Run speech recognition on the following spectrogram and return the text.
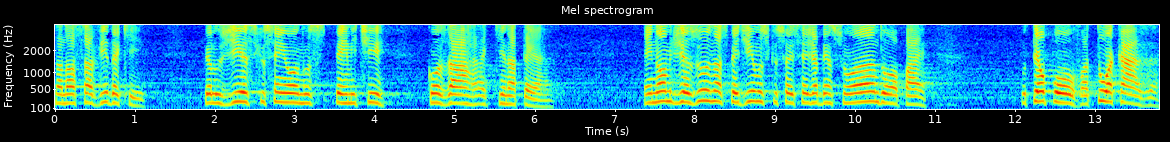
na nossa vida aqui, pelos dias que o Senhor nos permitir gozar aqui na terra. Em nome de Jesus, nós pedimos que o Senhor esteja abençoando, ó Pai, o teu povo, a tua casa,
